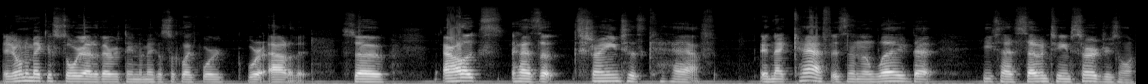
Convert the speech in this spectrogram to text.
They don't want to make a story out of everything to make us look like we're we're out of it. So, Alex has a strained his calf, and that calf is in a leg that he's had 17 surgeries on.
